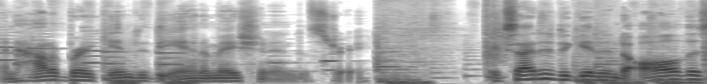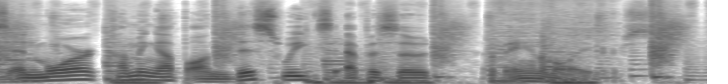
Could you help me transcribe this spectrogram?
and how to break into the animation industry. Excited to get into all this and more coming up on this week's episode of Animalators.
